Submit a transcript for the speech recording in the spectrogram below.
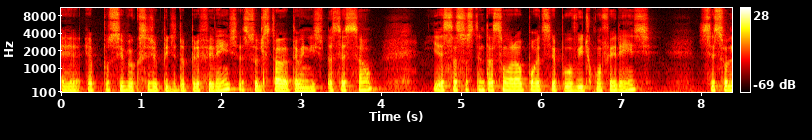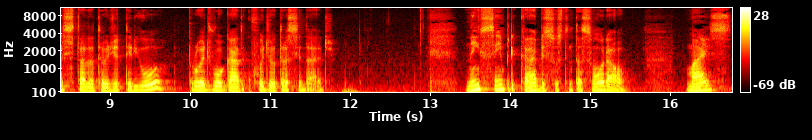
é, é possível que seja pedida preferência, solicitada até o início da sessão, e essa sustentação oral pode ser por videoconferência, ser solicitada até o dia anterior para o advogado que for de outra cidade. Nem sempre cabe sustentação oral, mas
